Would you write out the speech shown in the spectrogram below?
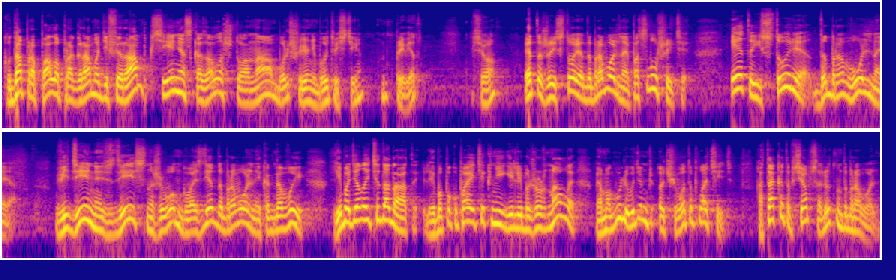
Куда пропала программа Дифирамп? Ксения сказала, что она больше ее не будет вести. Привет. Все. Это же история добровольная, послушайте. Эта история добровольная. Ведение здесь, на живом гвозде, добровольное. Когда вы либо делаете донаты, либо покупаете книги, либо журналы, я могу людям чего-то платить. А так это все абсолютно добровольно.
